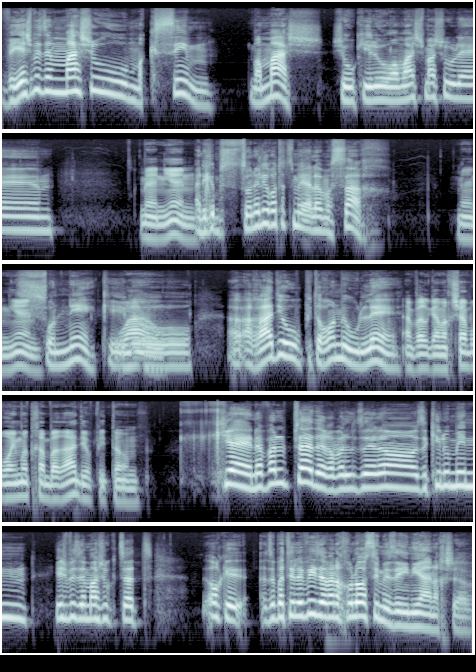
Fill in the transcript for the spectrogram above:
ויש בזה משהו מקסים, ממש, שהוא כאילו ממש משהו ל... מעניין, אני גם שונא לראות את עצמי על המסך. מעניין. שונא, כאילו... וואו. הרדיו הוא פתרון מעולה. אבל גם עכשיו רואים אותך ברדיו פתאום. כן, אבל בסדר, אבל זה לא, זה כאילו מין, יש בזה משהו קצת, אוקיי, זה בטלוויזיה ואנחנו לא עושים איזה עניין עכשיו.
